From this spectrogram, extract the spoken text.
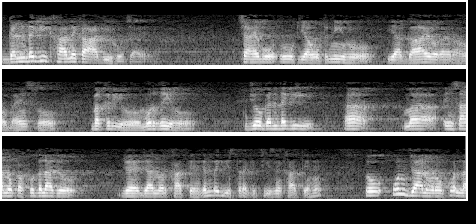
گندگی کھانے کا عادی ہو جائے۔ چاہے وہ اونٹ یا اونٹنی ہو یا گائے وغیرہ ہو، بھینس ہو، بکری ہو، مرغی ہو جو گندگی انسانوں کا فضلہ جو جو ہے، جانور کھاتے ہیں، گندگی اس طرح کی چیزیں کھاتے ہیں، تو ان جانوروں کو اللہ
